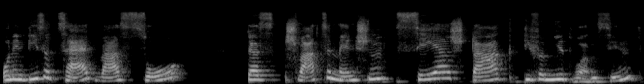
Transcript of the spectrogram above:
Und in dieser Zeit war es so, dass schwarze Menschen sehr stark diffamiert worden sind.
